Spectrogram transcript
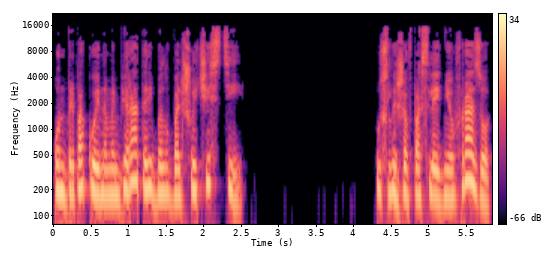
Он при покойном императоре был в большой части. Услышав последнюю фразу,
